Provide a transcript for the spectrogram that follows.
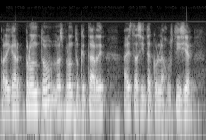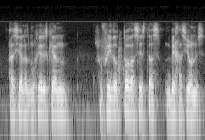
para llegar pronto, más pronto que tarde, a esta cita con la justicia hacia las mujeres que han sufrido todas estas vejaciones.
